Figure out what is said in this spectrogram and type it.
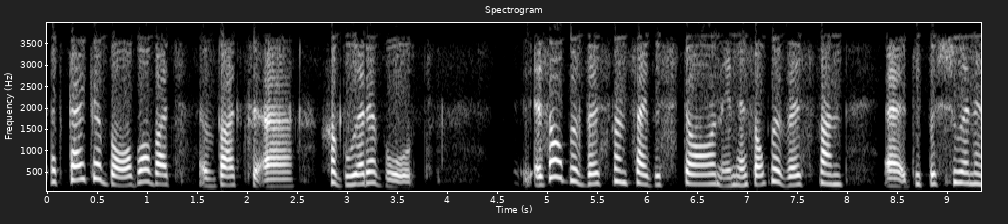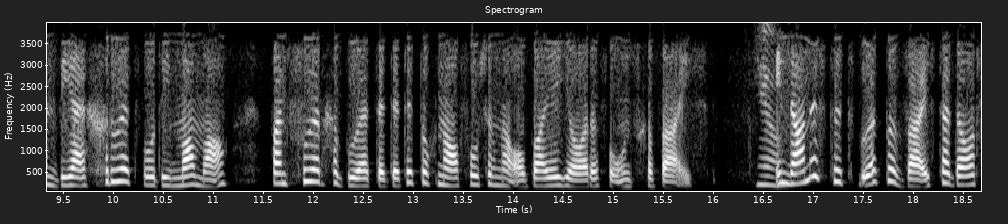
Dat kyk 'n baba wat wat uh gebore word, is al bewus van sy bestaan en is al bewus van uh die persoon in wie hy groot word, die mamma van voorgeboorte. Dit het tog navorsing nou al baie jare vir ons gewys. Ja. En dan is dit ook bewys dat daar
